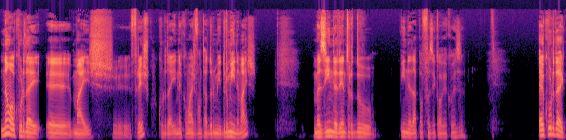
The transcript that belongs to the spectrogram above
não acordei uh, mais uh, fresco, acordei ainda com mais vontade de dormir, dormi ainda mais, mas ainda dentro do. ainda dá para fazer qualquer coisa. Acordei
